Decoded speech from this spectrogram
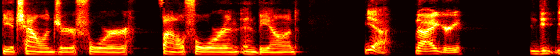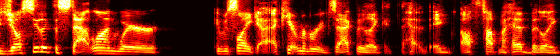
be a challenger for Final Four and, and beyond. Yeah, no, I agree. Did, did y'all see like the stat line where it was like I can't remember exactly like off the top of my head, but like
